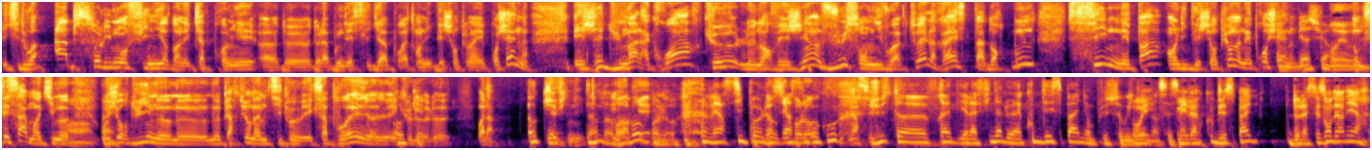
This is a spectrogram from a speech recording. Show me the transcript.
et qui doit absolument finir dans les quatre premiers euh, de, de la Bundesliga pour être en Ligue des Champions l'année prochaine. Et j'ai du mal à croire que le Norvégien, vu son niveau actuel, reste à Dortmund s'il n'est pas en Ligue des Champions l'année prochaine. Bien sûr. Donc c'est ça, moi, qui me aujourd'hui me, me, me perturbe un petit peu et que ça pourrait euh, et que le, le- voilà. Ok. J'ai fini. Bah, bravo Ok. Polo. Merci Polo. Merci, Merci, Polo. beaucoup. Merci. Juste euh, Fred, il y a la finale de la Coupe d'Espagne en plus ce week-end. Oui, hein, c'est ça mais la Coupe d'Espagne de la saison dernière,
